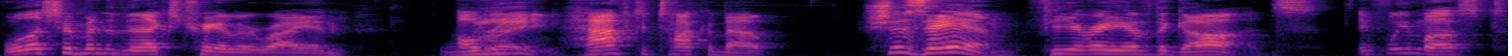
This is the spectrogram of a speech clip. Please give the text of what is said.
Well, let's jump into the next trailer, Ryan. We Alrighty. have to talk about Shazam: Fury of the Gods. if we must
